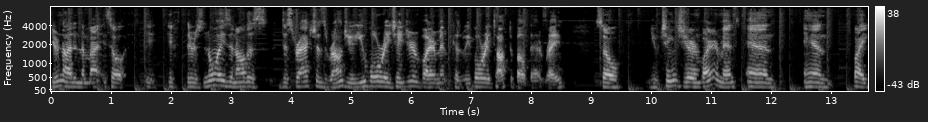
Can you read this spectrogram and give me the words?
you're not in the so if there's noise and all this distractions around you you've already changed your environment because we've already talked about that right? So you've changed your environment and and by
